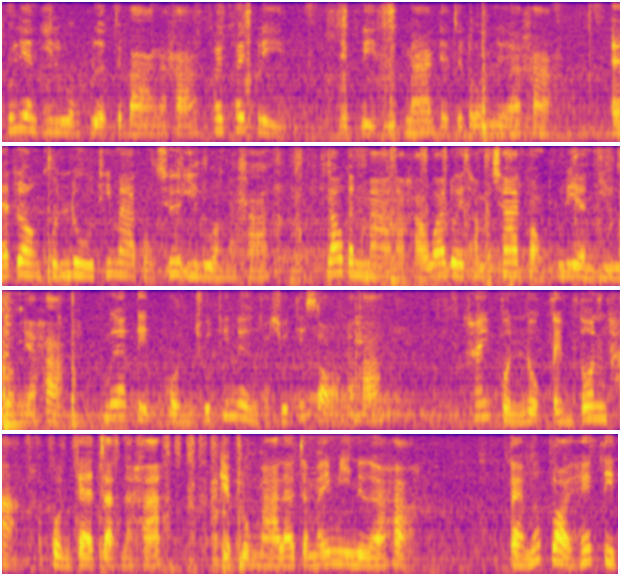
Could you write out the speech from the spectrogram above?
ทุเรียนอีลวงเปลือกจะบางนะคะ ค่อยๆกรีด อย่ากรีดลึกมากเดี๋ยวจะโดนเนื้อค่ะ แอดลองค้นดูที่มาของชื่ออีลวงนะคะ เล่ากันมานะคะว่าโดยธรรมชาติของทุเรียนอีลวงเนี่ยค่ะ เมื่อติดผลชุดที่ 1 กับชุดที่ 2 นะคะ ให้ผลดกเต็มต้นค่ะ ผลแก่จัดนะคะ เก็บลงมาแล้วจะไม่มีเนื้อค่ะ แต่เมื่อปล่อยให้ติด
